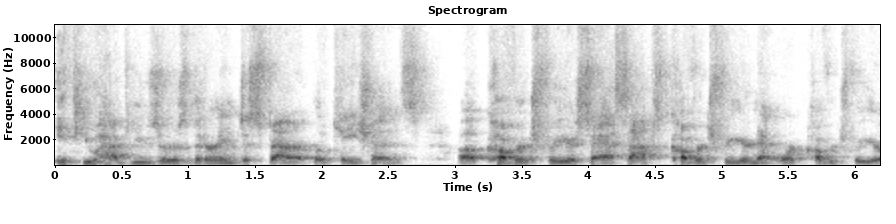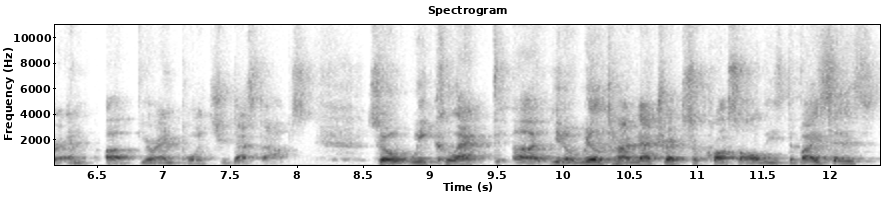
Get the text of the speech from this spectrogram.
if you have users that are in disparate locations, uh, coverage for your SaaS apps, coverage for your network, coverage for your, end, uh, your endpoints, your desktops. So we collect uh, you know, real-time metrics across all these devices,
